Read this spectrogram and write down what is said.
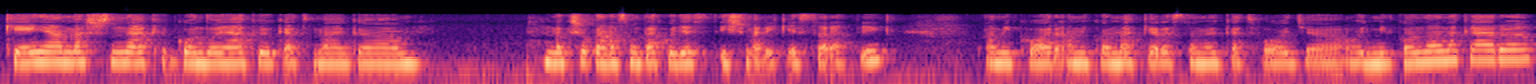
kényelmesnek gondolják őket, meg, meg sokan azt mondták, hogy ezt ismerik és szeretik, amikor, amikor megkérdeztem őket, hogy, hogy mit gondolnak erről.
